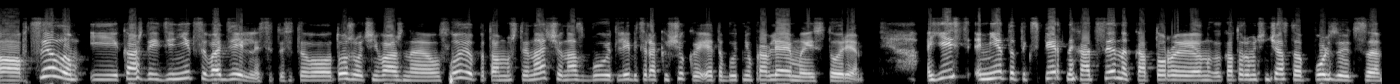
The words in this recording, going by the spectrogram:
А, в целом и каждой единицы в отдельности. То есть это тоже очень важное условие, потому что иначе у нас будет лебедь, рак и щука, и это будет неуправляемая история. Есть метод экспертных оценок, который, которым очень часто пользуются,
